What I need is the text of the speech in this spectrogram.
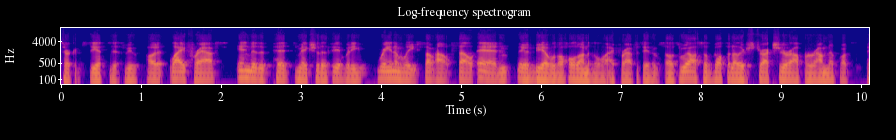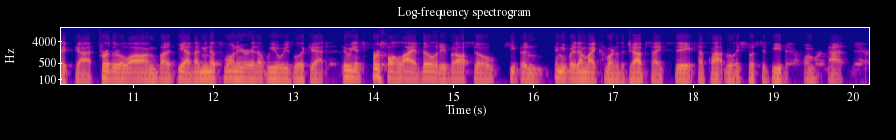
circumstance is we would put life rafts into the pit to make sure that if anybody randomly somehow fell in, they would be able to hold onto the life raft to save themselves. We also built another structure up around it once the pit got further along. But yeah, I mean, that's one area that we always look at. I mean, it's first of all liability, but also keeping anybody that might come onto the job site safe that's not really supposed to be there when we're not there.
